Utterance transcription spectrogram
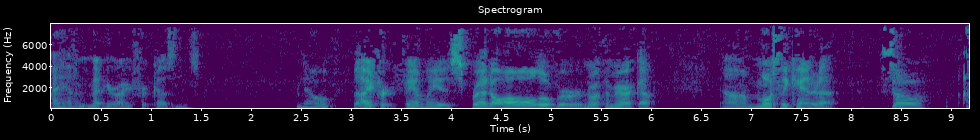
I haven't met your Eifert cousins. No? The Eifert family is spread all over North America, um, mostly Canada. So uh,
